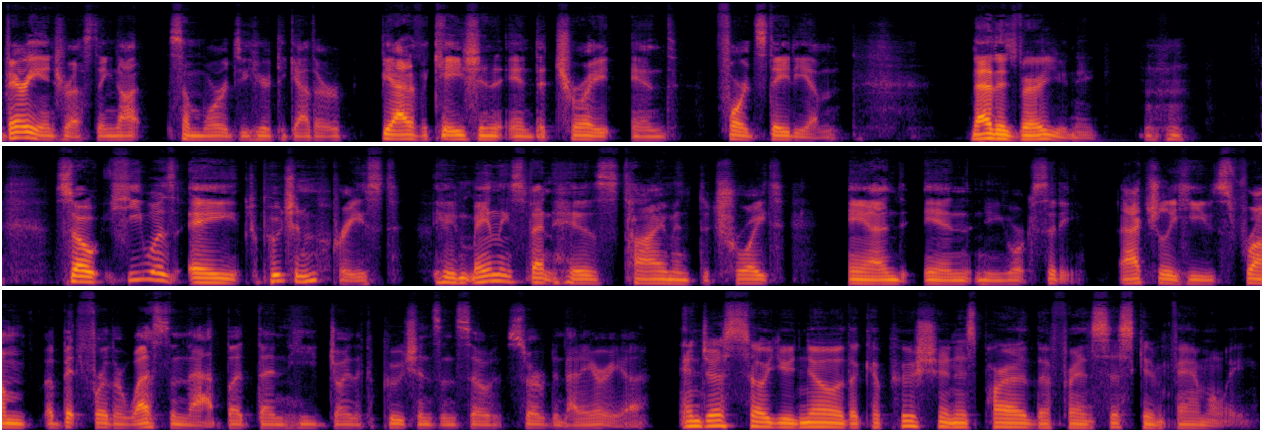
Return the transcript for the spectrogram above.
very interesting. Not some words you hear together beatification in Detroit and Ford Stadium. That is very unique. Mm-hmm. So he was a Capuchin priest. He mainly spent his time in Detroit and in New York City. Actually, he's from a bit further west than that, but then he joined the Capuchins and so served in that area. And just so you know, the Capuchin is part of the Franciscan family.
